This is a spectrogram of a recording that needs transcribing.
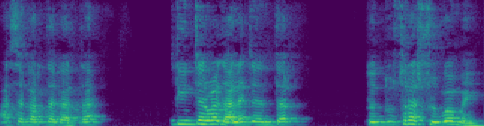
असं करता करता तीन चार वेळा झाल्याच्यानंतर तो दुसरा शुभम आहे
